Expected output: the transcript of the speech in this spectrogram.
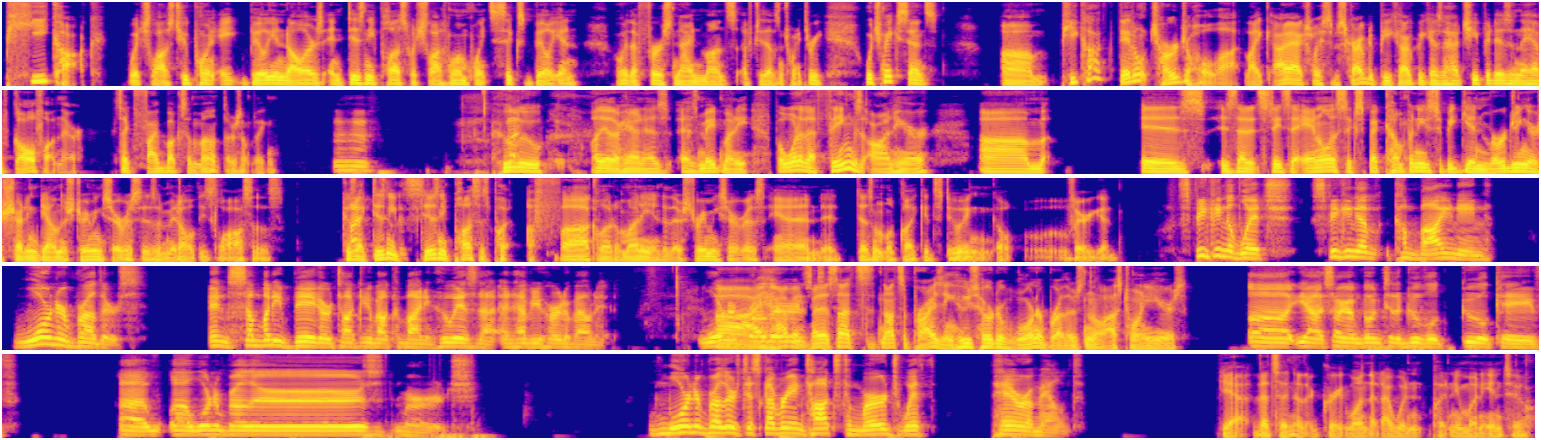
Peacock, which lost $2.8 billion, and Disney Plus, which lost 1.6 billion over the first nine months of 2023, which makes sense Um, Peacock, they don't charge a whole lot. Like I actually subscribe to Peacock because of how cheap it is, and they have golf on there. It's like five bucks a month or something. Mm-hmm. Hulu, on the other hand, has has made money. But one of the things on here um, is is that it states that analysts expect companies to begin merging or shutting down their streaming services amid all these losses. Because like Disney Disney Plus has put a fuckload of money into their streaming service, and it doesn't look like it's doing oh, very good. Speaking of which, speaking of combining, Warner Brothers and somebody big are talking about combining. Who is that? And have you heard about it? Warner Uh, Brothers. I haven't, but it's not not surprising. Who's heard of Warner Brothers in the last twenty years? Uh, yeah. Sorry, I'm going to the Google Google Cave. Uh, uh Warner Brothers merge. Warner Brothers Discovery in talks to merge with Paramount. Yeah, that's another great one that I wouldn't put any money into.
